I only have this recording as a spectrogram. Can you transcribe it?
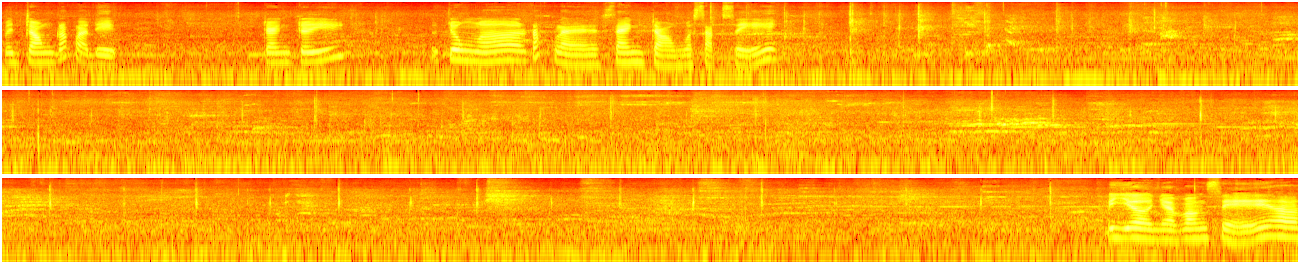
bên trong rất là đẹp trang trí nói chung rất là sang trọng và sạch sẽ Bây giờ nhà Vân sẽ ờ,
